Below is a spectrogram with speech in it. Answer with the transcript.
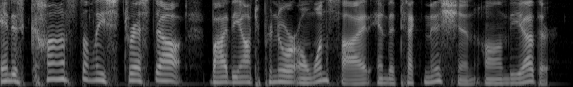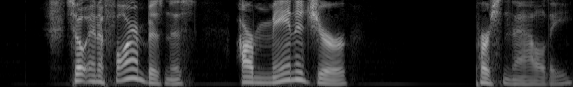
and is constantly stressed out by the entrepreneur on one side and the technician on the other. So, in a farm business, our manager personality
